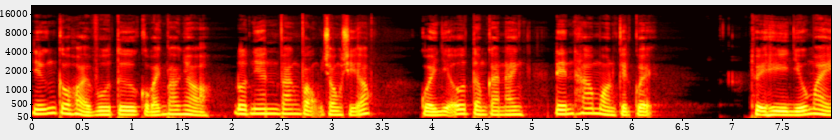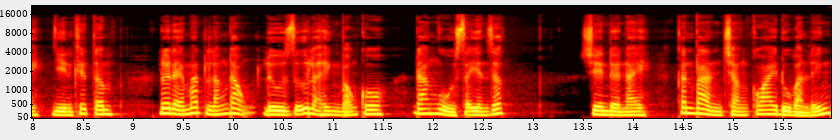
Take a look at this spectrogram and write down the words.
Những câu hỏi vô tư của bánh bao nhỏ đột nhiên vang vọng trong trí óc, quấy nhiễu tâm can anh, đến hao mòn kiệt quệ. Thụy Hi nhíu mày nhìn Khiết Tâm, nơi đáy mắt lắng động lưu giữ lại hình bóng cô đang ngủ say yên giấc. Trên đời này, căn bản chẳng có ai đủ bản lĩnh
